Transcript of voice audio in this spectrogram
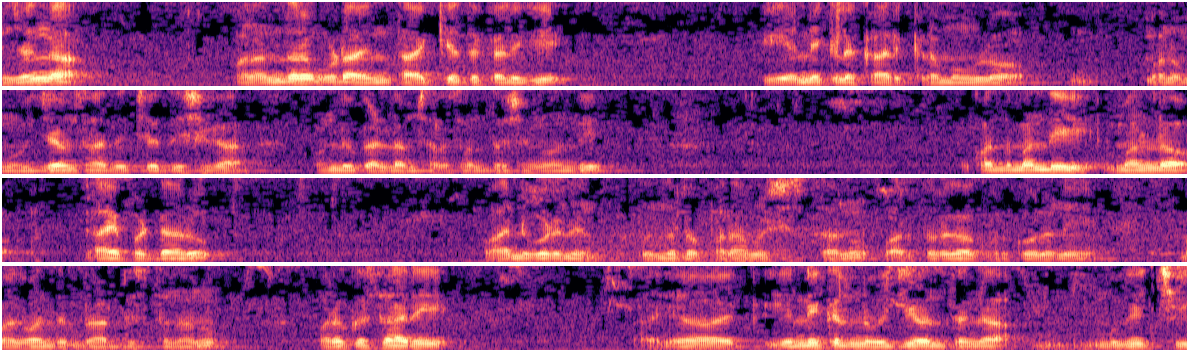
నిజంగా మనందరం కూడా ఇంత ఐక్యత కలిగి ఈ ఎన్నికల కార్యక్రమంలో మనం విజయం సాధించే దిశగా ముందుకు వెళ్ళడం చాలా సంతోషంగా ఉంది. కొంతమంది మనలో గాయపడ్డారు. వారిని కూడా నేను తొందరలో పరామర్శిస్తాను. వారు త్వరగా కోరుకోవాలని భగవంతుని ప్రార్థిస్తున్నాను. మరొకసారి ఎన్నికలను విజయవంతంగా ముగించి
